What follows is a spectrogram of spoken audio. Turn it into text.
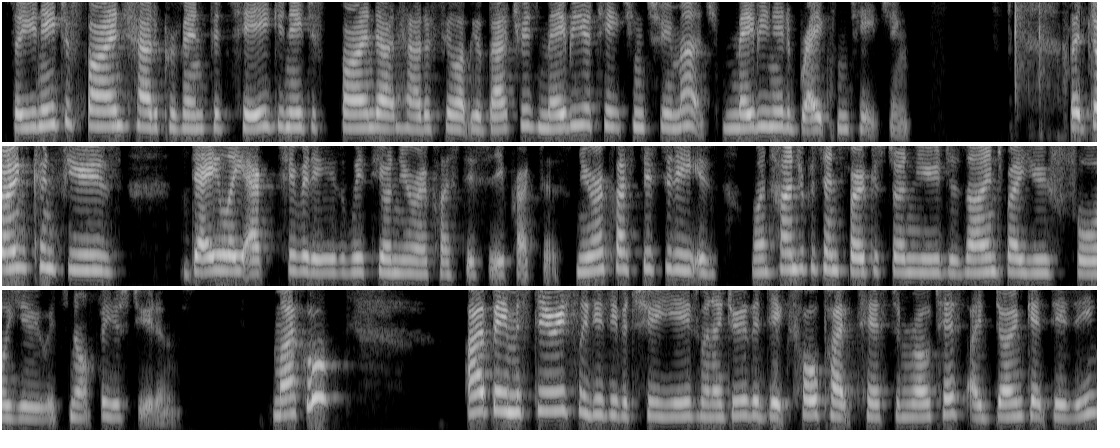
So you need to find how to prevent fatigue. You need to find out how to fill up your batteries. Maybe you're teaching too much. Maybe you need a break from teaching. But don't confuse daily activities with your neuroplasticity practice. Neuroplasticity is 100% focused on you, designed by you for you. It's not for your students. Michael, I've been mysteriously dizzy for two years. When I do the Dix Hallpike test and roll test, I don't get dizzy,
